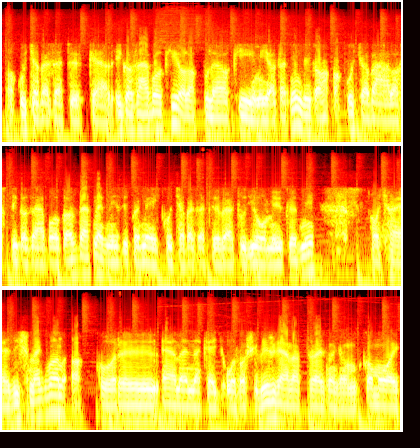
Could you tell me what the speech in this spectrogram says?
a kutyavezetőkkel. Igazából kialakul-e a kémia, tehát mindig a, a kutya választ igazából gazdát, megnézzük, hogy melyik kutyavezetővel tud jól működni. Hogyha ez is megvan, akkor elmennek egy orvosi vizsgálatra, ez nagyon komoly,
